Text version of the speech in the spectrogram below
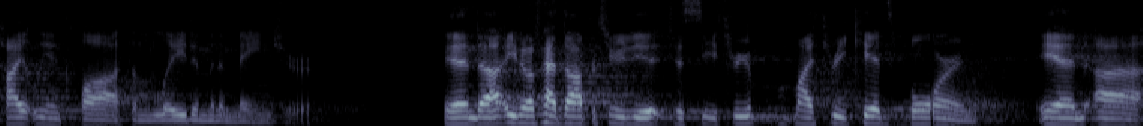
tightly in cloth and laid him in a manger. And, uh, you know, I've had the opportunity to, see three, my three kids born. And uh,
